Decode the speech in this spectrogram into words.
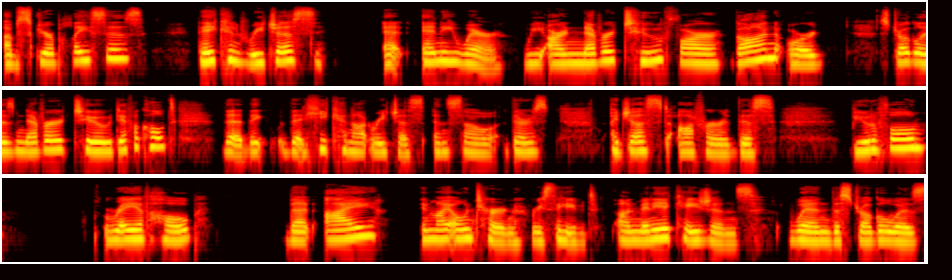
obscure places. They can reach us at anywhere. We are never too far gone, or struggle is never too difficult that they, that He cannot reach us. And so there's, I just offer this beautiful ray of hope that I in my own turn, received on many occasions when the struggle was,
